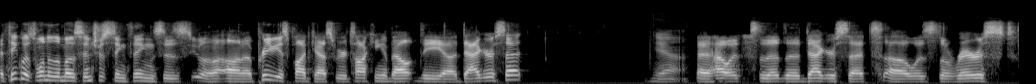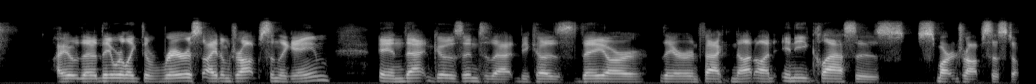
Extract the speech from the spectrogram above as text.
I think was one of the most interesting things. Is uh, on a previous podcast we were talking about the uh, dagger set, Yeah. uh, how it's the the dagger set uh, was the rarest. I they were like the rarest item drops in the game, and that goes into that because they are they are in fact not on any class's smart drop system.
